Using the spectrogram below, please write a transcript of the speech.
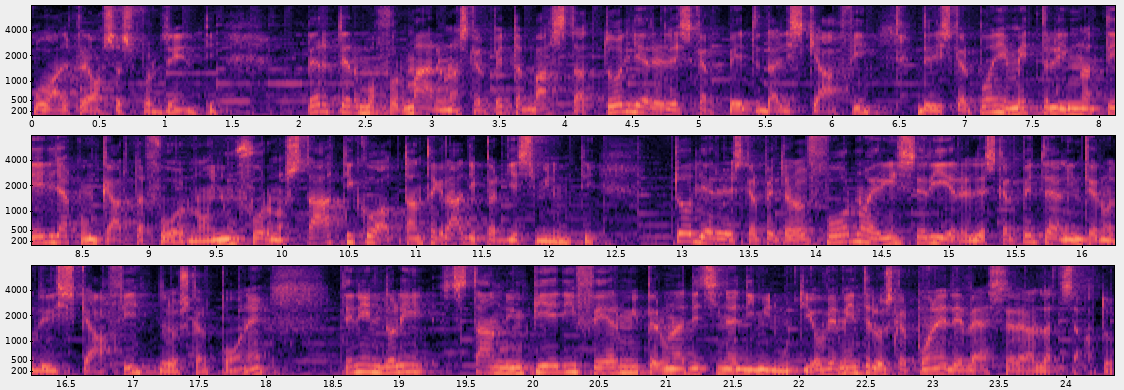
o altre ossa sporgenti. Per termoformare una scarpetta basta togliere le scarpette dagli schiaffi degli scarponi e metterli in una teglia con carta forno, in un forno statico a 80 gradi per 10 minuti. Togliere le scarpette dal forno e reinserire le scarpette all'interno degli scafi dello scarpone tenendoli stando in piedi fermi per una decina di minuti. Ovviamente lo scarpone deve essere allacciato.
